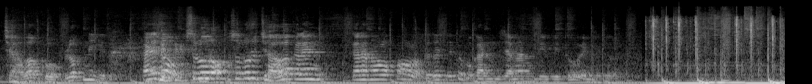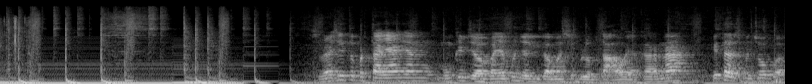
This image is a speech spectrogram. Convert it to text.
Jawa goblok nih gitu. Kan itu seluruh seluruh Jawa kalian kalian olok-olok itu itu bukan jangan digituin gitu. Sebenarnya sih itu pertanyaan yang mungkin jawabannya pun juga masih belum tahu ya karena kita harus mencoba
